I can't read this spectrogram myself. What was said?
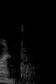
on.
